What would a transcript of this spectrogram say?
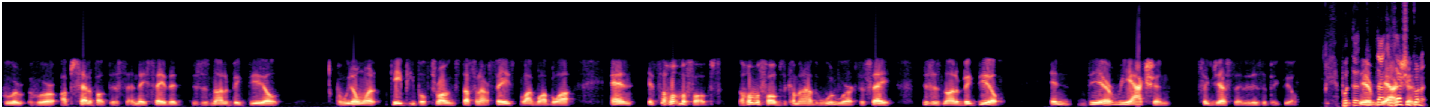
who are who are upset about this, and they say that this is not a big deal, and we don't want gay people throwing stuff in our face, blah blah blah, and it's the homophobes, the homophobes that come out of the woodwork to say this is not a big deal, and their reaction suggests that it is a big deal. But the, that is actually going to.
